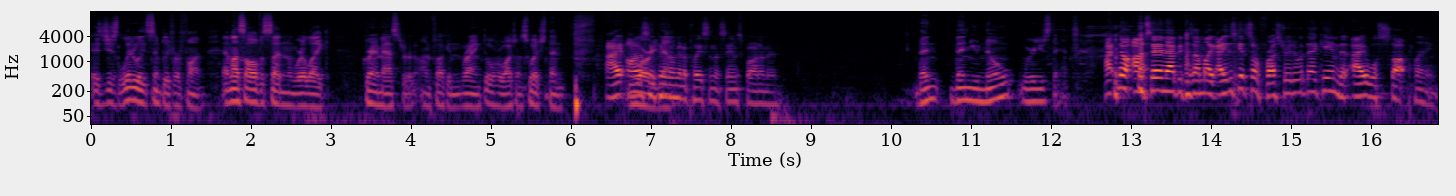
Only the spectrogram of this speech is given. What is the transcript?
is just literally simply for fun. Unless all of a sudden we're like grandmaster on fucking ranked Overwatch on Switch, then pff, I honestly think know. I'm gonna place in the same spot I'm in. then then you know where you stand. I, no, I'm saying that because I'm like I just get so frustrated with that game that I will stop playing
